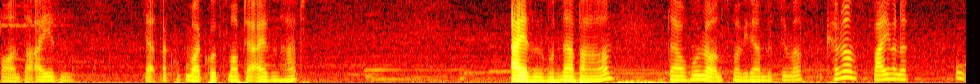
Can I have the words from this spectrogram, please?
Oh, unser Eisen. Ja, da gucken wir kurz mal, ob der Eisen hat. Eisen, wunderbar. Da holen wir uns mal wieder ein bisschen was. Können wir uns 200... Oh,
